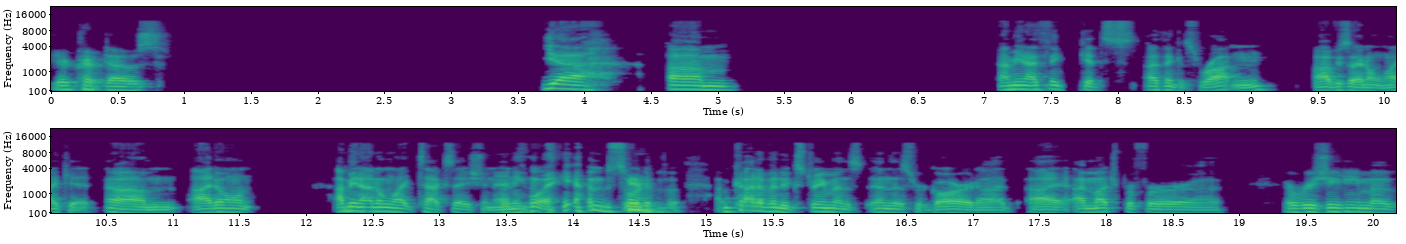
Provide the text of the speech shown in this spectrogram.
your cryptos? Yeah. Um I mean I think it's I think it's rotten. Obviously I don't like it. Um I don't I mean, I don't like taxation anyway. I'm sort of, I'm kind of an extremist in this, regard. I, I, I much prefer a, a regime of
